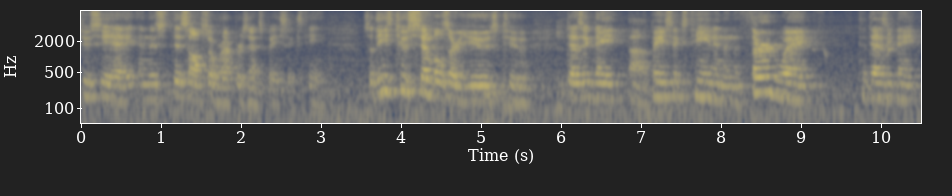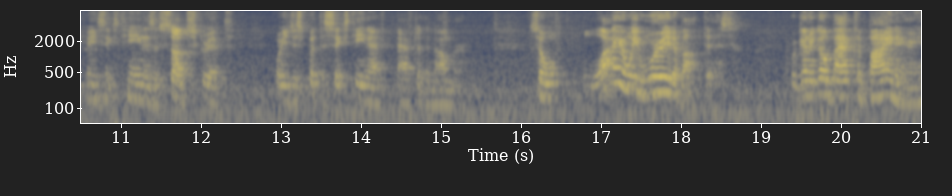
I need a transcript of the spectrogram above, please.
2CA, and this, this also represents base 16. So these two symbols are used to designate uh, base 16, and then the third way to designate base 16 is a subscript, where you just put the 16 af- after the number. So why are we worried about this? We're gonna go back to binary.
